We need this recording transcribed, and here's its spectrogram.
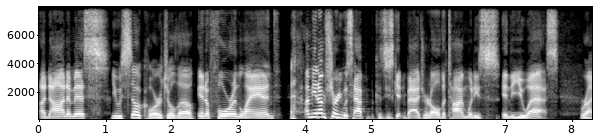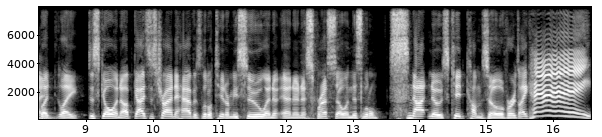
anonymous He was so cordial, though. in a foreign land. I mean, I'm sure he was happy because he's getting badgered all the time when he's in the U.S. Right. But like just going up, guys is trying to have his little tiramisu and, and an espresso, and this little snot nosed kid comes over. It's like, hey,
